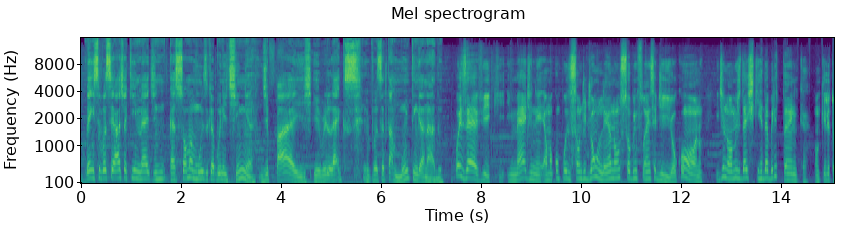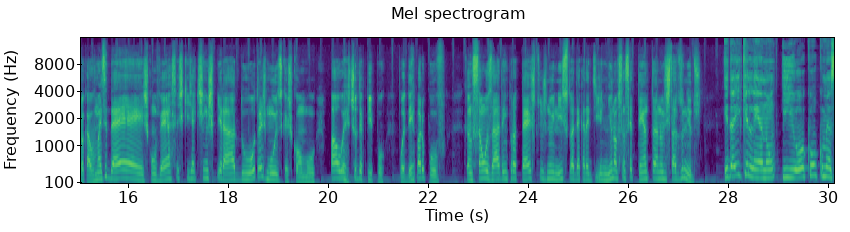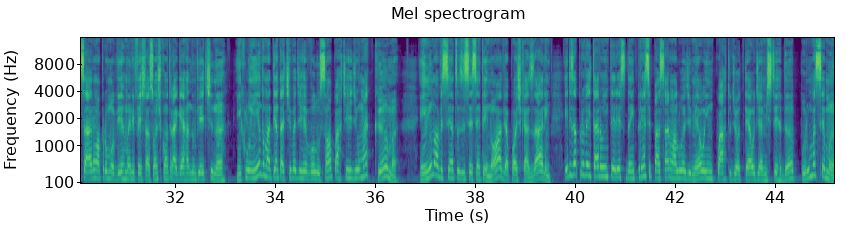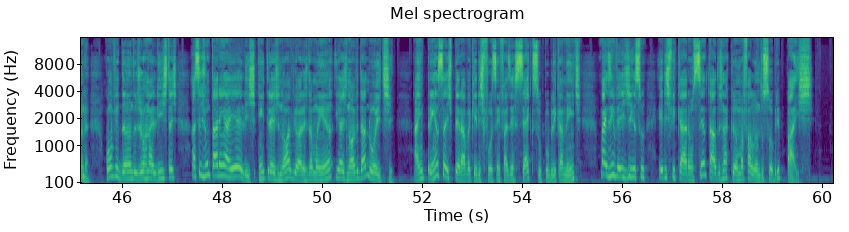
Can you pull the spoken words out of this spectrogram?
Bem, se você acha que Imagine é só uma música bonitinha, de paz e relax, você tá muito enganado. Pois é, Vic, Imagine é uma composição de John Lennon sob influência de Yoko Ono e de nomes da esquerda britânica, com que ele trocava umas ideias, conversas que já tinham inspirado outras músicas, como Power to the People, Poder para o Povo, canção usada em protestos no início da década de 1970 nos Estados Unidos. E daí que Lennon e Yoko começaram a promover manifestações contra a guerra no Vietnã, incluindo uma tentativa de revolução a partir de uma cama. Em 1969, após casarem, eles aproveitaram o interesse da imprensa e passaram a lua de mel em um quarto de hotel de Amsterdã por uma semana, convidando jornalistas a se juntarem a eles entre as 9 horas da manhã e as 9 da noite. A imprensa esperava que eles fossem fazer sexo publicamente, mas em vez disso, eles ficaram sentados na cama falando sobre paz.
